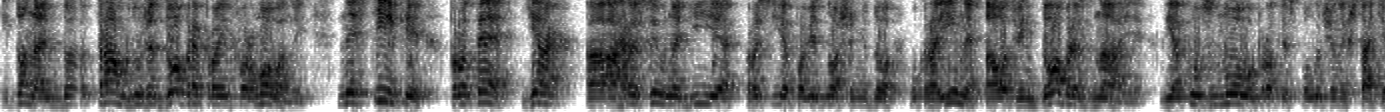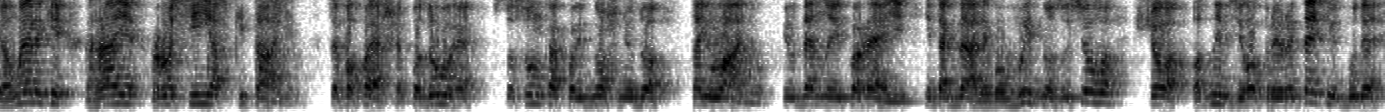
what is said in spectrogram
І Дональд Трамп дуже добре проінформований не стільки про те, як агресивно діє Росія по відношенню до України, а от він добре знає, в яку змову проти Сполучених Штатів Америки грає Росія з Китаєм. Це по-перше. По-друге, в стосунках по відношенню до Тайваню, Південної Кореї і так далі. Бо видно з усього, що одним з його пріоритетів буде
